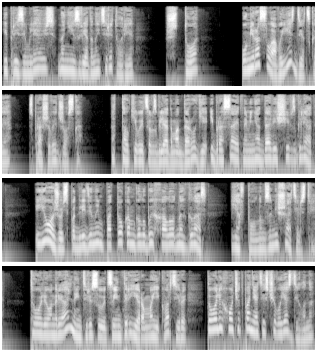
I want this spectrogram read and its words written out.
и приземляюсь на неизведанной территории. «Что?» «У Мирославы есть детская?» — спрашивает жестко. Отталкивается взглядом от дороги и бросает на меня давящий взгляд. Ёжусь под ледяным потоком голубых холодных глаз — я в полном замешательстве. То ли он реально интересуется интерьером моей квартиры, то ли хочет понять, из чего я сделана.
